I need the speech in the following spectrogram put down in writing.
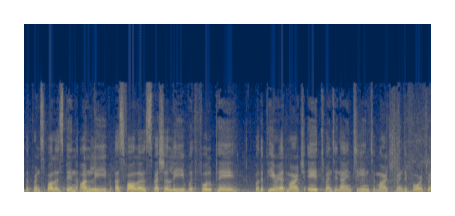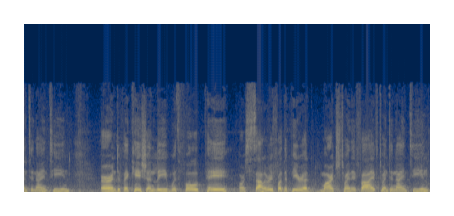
the principal has been on leave as follows: special leave with full pay for the period March 8, 2019 to March 24, 2019. Earned vacation leave with full pay or salary for the period March 25, 2019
